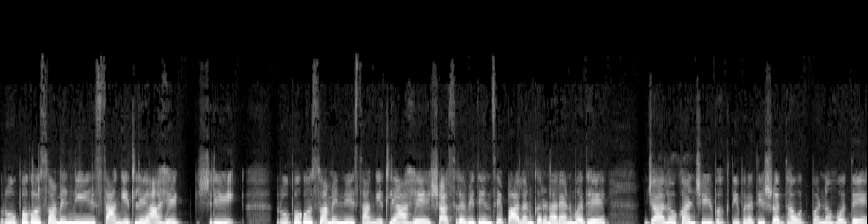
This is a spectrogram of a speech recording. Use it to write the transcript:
रूप गोस्वामींनी सांगितले आहे श्री रूप गोस्वामींनी सांगितले आहे शास्त्रविधींचे पालन करणाऱ्यांमध्ये ज्या लोकांची भक्तीप्रती श्रद्धा उत्पन्न होते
